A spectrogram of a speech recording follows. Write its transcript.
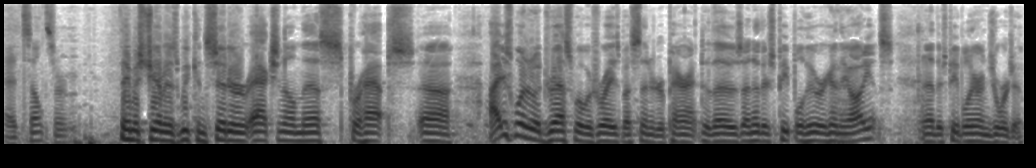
Ed Setzler. Thank you, Mr. Chairman. As we consider action on this, perhaps, uh, I just wanted to address what was raised by Senator Parent to those. I know there's people who are here in the audience, I know there's people here in Georgia.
